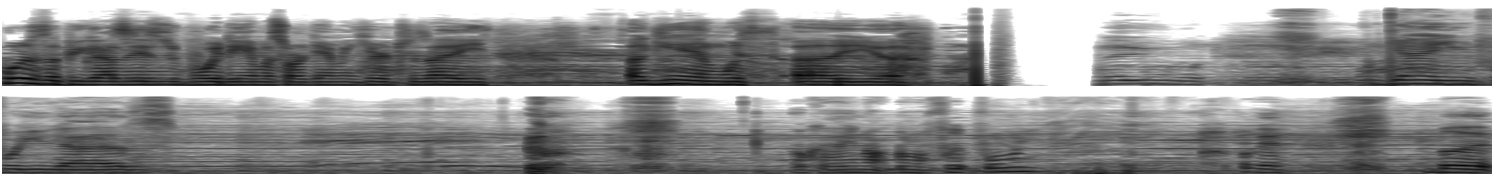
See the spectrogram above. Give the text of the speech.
What is up, you guys? It's your boy DMSR Gaming here today, again with a uh, new game for you guys. okay, not gonna flip for me. Okay, but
